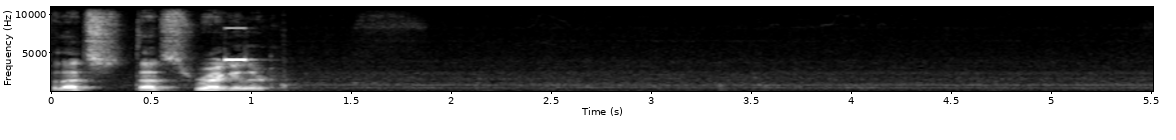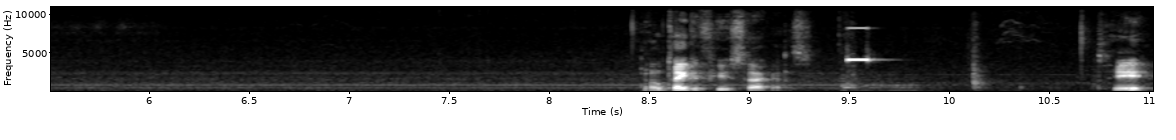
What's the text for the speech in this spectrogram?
But that's that's regular. It'll take a few seconds. See?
